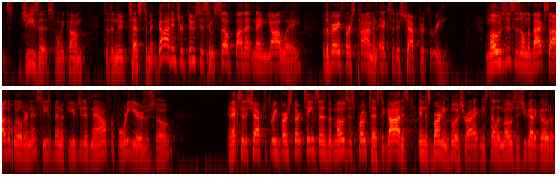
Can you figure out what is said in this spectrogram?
It's Jesus when we come to the New Testament. God introduces himself by that name Yahweh for the very first time in Exodus chapter 3. Moses is on the backside of the wilderness. He's been a fugitive now for 40 years or so. In Exodus chapter 3, verse 13 says, But Moses protested. God is in this burning bush, right? And he's telling Moses, You got to go to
